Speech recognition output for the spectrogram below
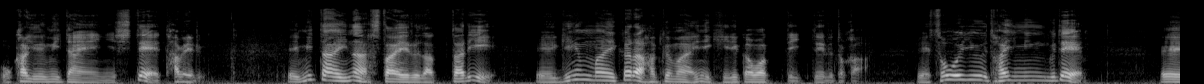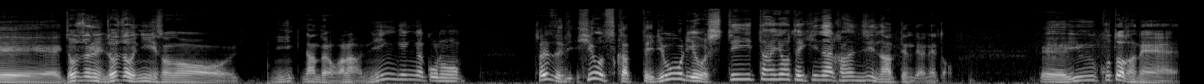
お粥みたいにして食べる、えみたいなスタイルだったり、え玄米から白米に切り替わっていっているとか、えそういうタイミングで、え徐々に徐々に、その、に、なんだろうかな、人間がこの、とりあえず火を使って料理をしていたよ的な感じになってんだよね、と。えー、いうことがね、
